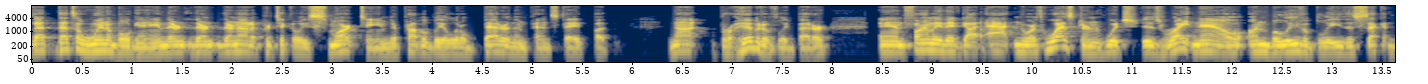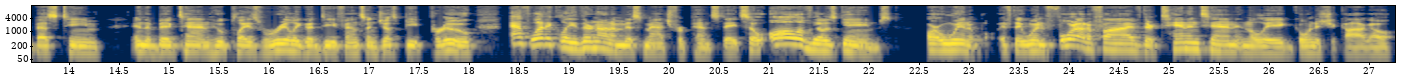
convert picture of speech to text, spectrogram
that that's a winnable game. They're they're they're not a particularly smart team. They're probably a little better than Penn State, but not prohibitively better. And finally, they've got at Northwestern, which is right now unbelievably the second best team in the Big Ten, who plays really good defense and just beat Purdue. Athletically, they're not a mismatch for Penn State. So all of those games are winnable. If they win four out of five, they're 10 and 10 in the league going to Chicago.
